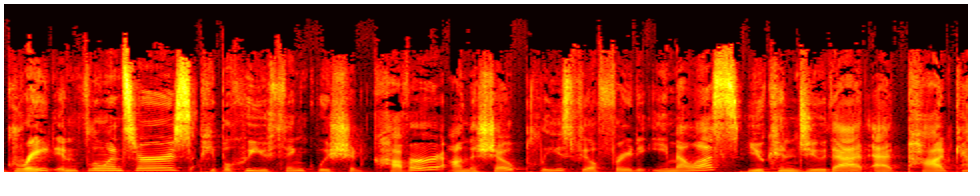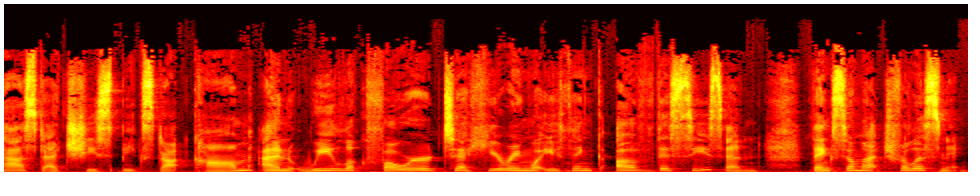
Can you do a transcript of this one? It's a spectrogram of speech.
great influencers, people who you think think we should cover on the show, please feel free to email us. You can do that at podcast at shespeaks.com. And we look forward to hearing what you think of this season. Thanks so much for listening.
